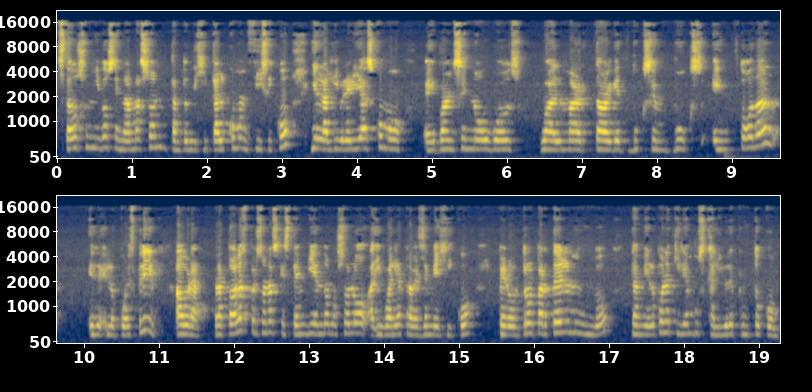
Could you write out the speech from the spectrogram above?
Estados Unidos en Amazon, tanto en digital como en físico, y en las librerías como eh, Barnes Nobles, Walmart, Target, Books and Books, en todas eh, lo puedes pedir. Ahora, para todas las personas que estén viendo, no solo igual y a través de México, pero en otra parte del mundo, también lo pueden adquirir en buscalibre.com.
